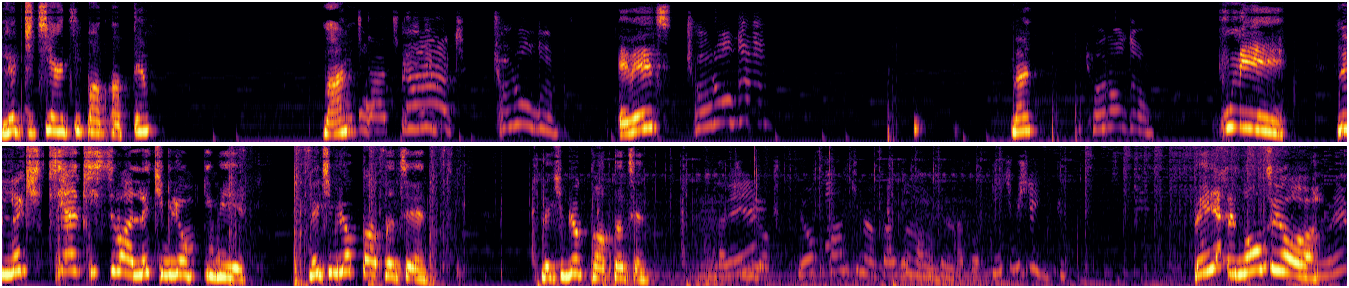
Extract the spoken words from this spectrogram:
Lucky TNT patlattım. Lan. Kaç, Kaç! Kör oldum. Evet. Kör oldum. Lan. Kör oldum. Bu ne? Lucky TNT'si var. Lucky Block gibi. Lucky Block patlatın. Lucky Block patlatın. Ne? Yok pumpkin at, pumpkin, at. Hiçbir şey Beyler ne oluyor? göremiyorum.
